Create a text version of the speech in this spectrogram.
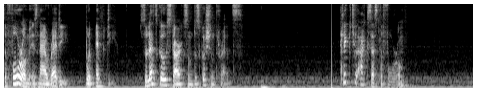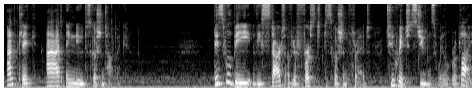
The forum is now ready, but empty. So let's go start some discussion threads. Click to access the forum and click Add a new discussion topic. This will be the start of your first discussion thread to which students will reply.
